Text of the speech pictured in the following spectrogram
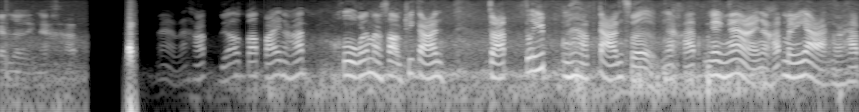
กันเลยนะครับนะครับ เดี๋ยวต่อไปนะครับ ครูก็จะมาสอนที่การจับกลิปนะครับ การเสิร์ฟนะครับ ง่ายๆนะครับไม่ยากนะครับ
